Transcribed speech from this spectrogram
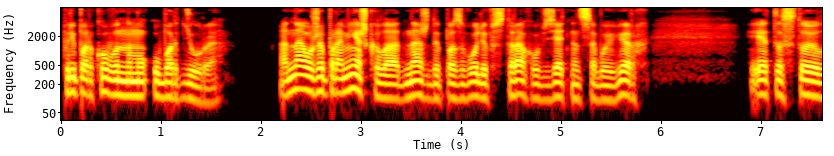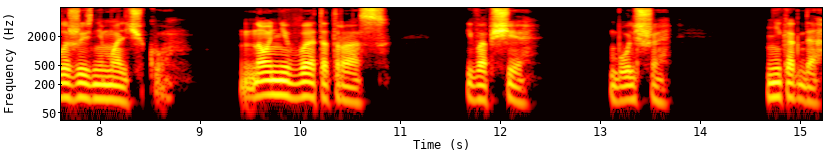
припаркованному у бордюра. Она уже промешкала, однажды позволив страху взять над собой верх, и это стоило жизни мальчику. Но не в этот раз. И вообще, больше никогда.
